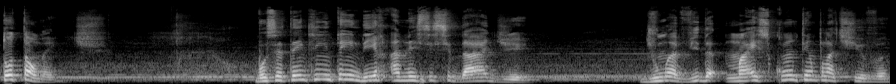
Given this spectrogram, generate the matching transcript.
Totalmente. Você tem que entender a necessidade de uma vida mais contemplativa.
